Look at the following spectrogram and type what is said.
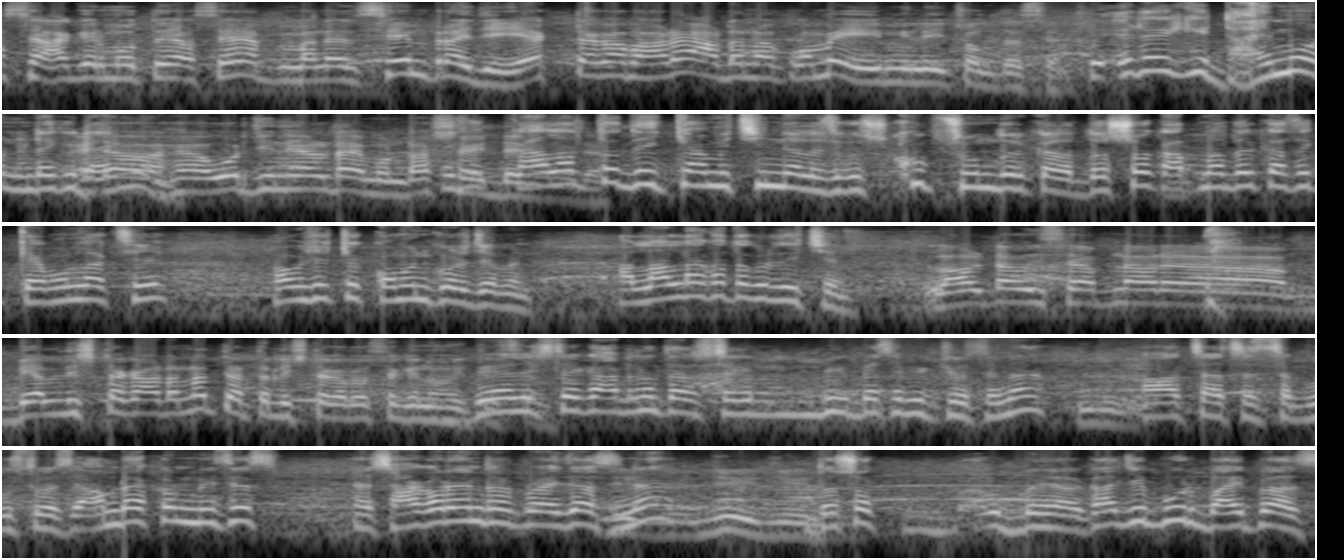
আছে আগের মতোই আছে মানে সেম প্রাইজেই এক টাকা ভাড়ে আটানা কমে এই মিলেই চলতেছে। এটা কি ডায়মন্ড এটা কি ডায়মন্ড হ্যাঁ অরিজিনাল ডায়মন্ড রাজশাহী কালার তো ডায়মন্ড দেখে আমি চিন্তা লাগছে খুব সুন্দর কালার দর্শক আপনাদের কাছে কেমন লাগছে? অবশ্যই একটা কমেন্ট করে যাবেন। আর লালটা কত করে দিচ্ছেন? লালটা হইছে আপনার বিয়াল্লিশ টাকা আটানা তেতাল্লিশ টাকা বেচা কিনা হইতেছে। বিয়াল্লিশ টাকা আটান্ন তেরোশ টাকা বেচা বিক্রি হচ্ছে না? আচ্ছা আচ্ছা আচ্ছা বুঝতে পারছি। আমরা এখন মিসেস সাগর এন্টারপ্রাইজ আছি না? জি, জি। দর্শক Gazipur bypass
